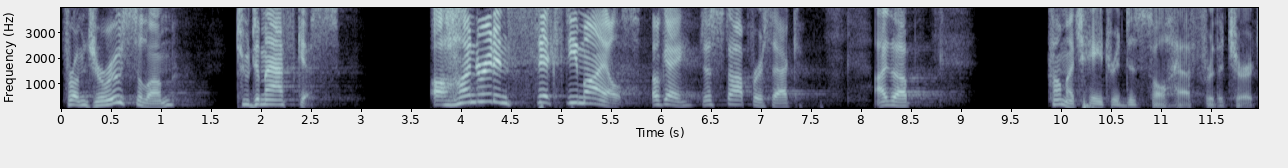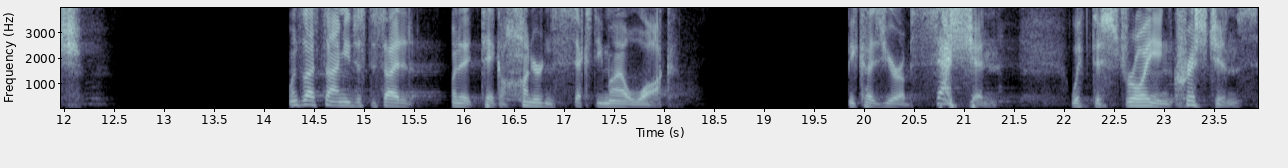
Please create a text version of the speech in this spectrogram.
from Jerusalem to Damascus. 160 miles. Okay, just stop for a sec. Eyes up. How much hatred does Saul have for the church? When's the last time you just decided I'm going to take a 160 mile walk? Because your obsession with destroying Christians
